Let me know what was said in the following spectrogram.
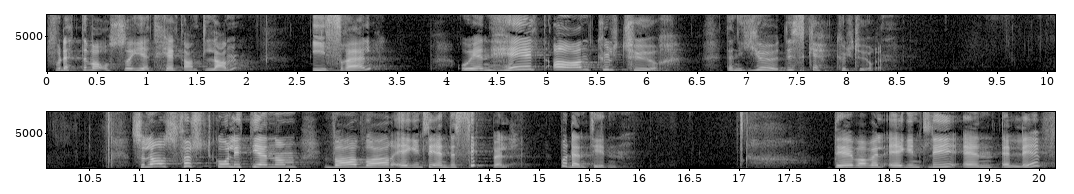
For dette var også i et helt annet land, Israel, og i en helt annen kultur, den jødiske kulturen. Så la oss først gå litt gjennom hva var egentlig en disippel på den tiden. Det var vel egentlig en elev.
